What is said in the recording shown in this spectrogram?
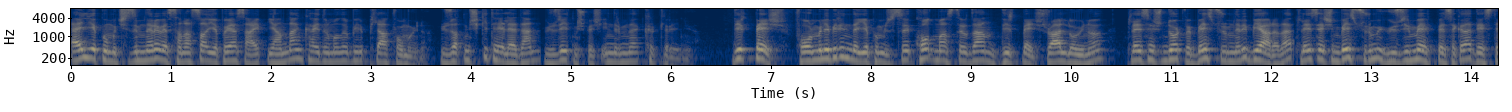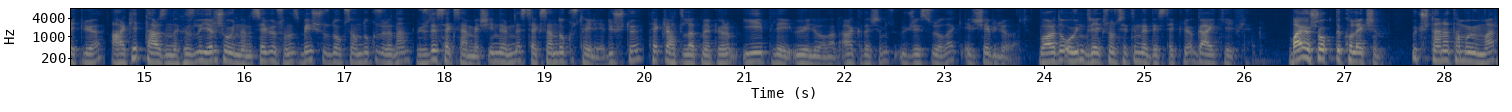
el yapımı çizimlere ve sanatsal yapıya sahip yandan kaydırmalı bir platform oyunu. 162 TL'den %75 indirimle 40 lira iniyor. Dirt 5, Formula 1'in de yapımcısı Codemaster'dan Dirt 5 rally oyunu. PlayStation 4 ve 5 sürümleri bir arada. PlayStation 5 sürümü 120 FPS'e kadar destekliyor. Arcade tarzında hızlı yarış oyunlarını seviyorsanız 599 liradan %85 indirimde 89 TL'ye düştü. Tekrar hatırlatma yapıyorum. EA Play üyeliği olan arkadaşlarımız ücretsiz olarak erişebiliyorlar. Bu arada oyun direksiyon setini de destekliyor. Gayet keyifli. Bioshock The Collection. 3 tane tam oyun var.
